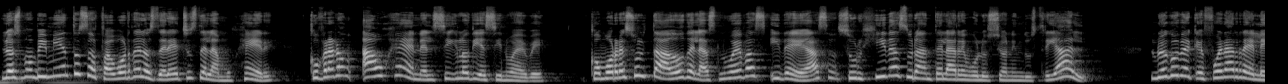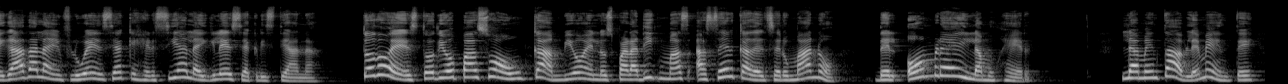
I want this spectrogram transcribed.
Los movimientos a favor de los derechos de la mujer cobraron auge en el siglo XIX, como resultado de las nuevas ideas surgidas durante la Revolución Industrial, luego de que fuera relegada la influencia que ejercía la Iglesia cristiana. Todo esto dio paso a un cambio en los paradigmas acerca del ser humano, del hombre y la mujer. Lamentablemente,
